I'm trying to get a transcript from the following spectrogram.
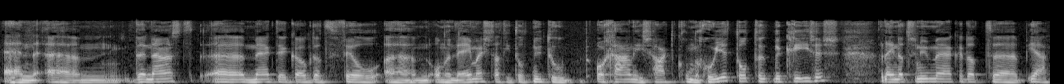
En um, daarnaast uh, merkte ik ook dat veel um, ondernemers... dat die tot nu toe organisch hard konden groeien tot de, de crisis. Alleen dat ze nu merken dat uh, ja,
